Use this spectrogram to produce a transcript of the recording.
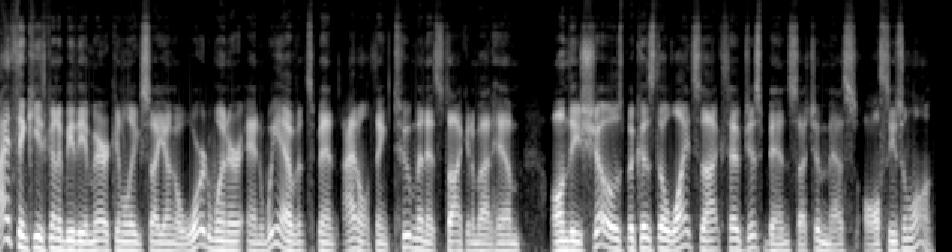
I think he's going to be the American League Cy Young Award winner, and we haven't spent, I don't think, two minutes talking about him on these shows because the White Sox have just been such a mess all season long.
